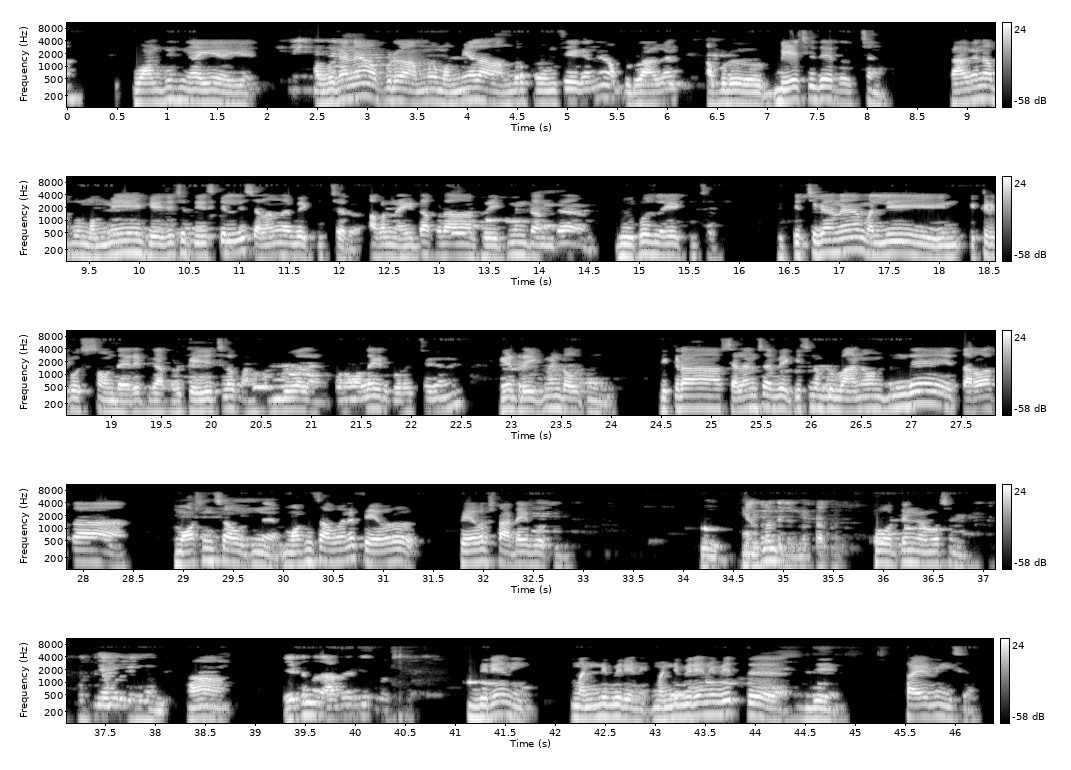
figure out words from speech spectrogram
వామిటింగ్ అయ్యి అయ్యాయి అవ్వగానే అప్పుడు అమ్మ మమ్మీ అలా అందరూ ఫోన్ చేయగానే అప్పుడు రాగానే అప్పుడు బిహెచ్పి దగ్గర వచ్చాను. రాగానే అప్పుడు మమ్మీ కేజీసీ తీసుకెళ్ళి సెలన్ అవి ఎక్కించారు అక్కడ నైట్ అక్కడ ట్రీట్మెంట్ అంటే గ్లూకోజ్ లే ఎక్కించారు ఎక్కించగానే మళ్ళీ ఇక్కడికి వస్తాం డైరెక్ట్గా. అక్కడ కేజీహెచ్లో కన్ఫర్మ్ లేకపోవడం వల్ల ఇక్కడికి వచ్చాగానే ఇక్కడ ట్రీట్మెంట్ అవుతుంది. ఇక్కడ సెలన్స్ అవి ఎక్కించినప్పుడు బాగానే ఉంటుంది. తర్వాత మోషన్స్ అవుతుంది మోషన్స్ అవ్వగానే ఫీవర్ ఫీవర్ స్టార్ట్ అయిపోతుంది. ఎంతమంది ఫోర్టీన్ మెంబర్స్ అండి. ఆ, బిర్యానీ మండి బిర్యానీ. మండి బిర్యానీ విత్ ఇది ఫ్రైడ్ వింగ్స్.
